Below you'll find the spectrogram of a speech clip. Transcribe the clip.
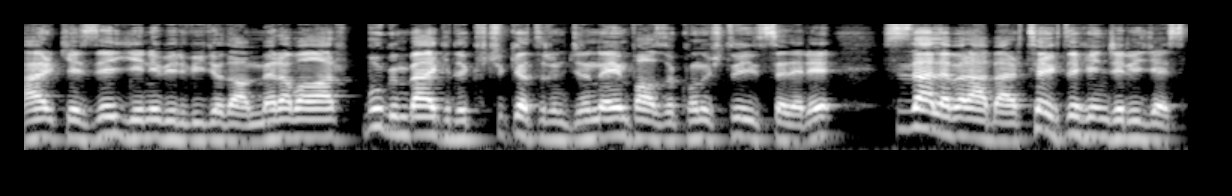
Herkese yeni bir videodan merhabalar. Bugün belki de küçük yatırımcının en fazla konuştuğu hisseleri sizlerle beraber tek tek inceleyeceğiz.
